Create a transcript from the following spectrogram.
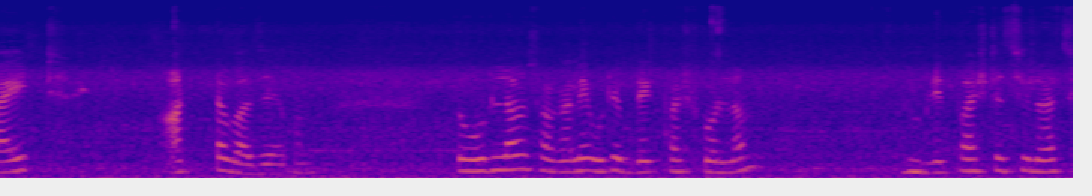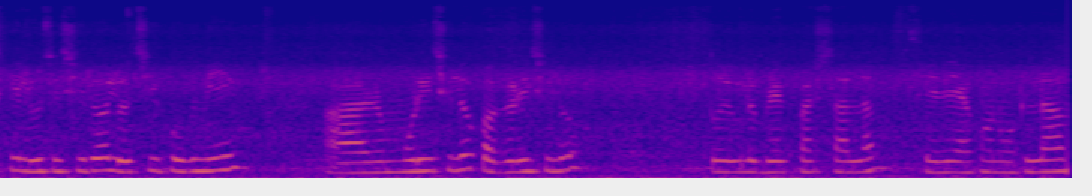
রাইট আটটা বাজে এখন। তো উঠলাম সকালে, উঠে ব্রেকফাস্ট করলাম। ব্রেকফাস্টে ছিল আজকে লুচি ছিল, লুচি, ঘুগনি আর মুড়ি ছিল পকড়ি ছিল। তো এগুলো ব্রেকফাস্ট সারলাম। সেরে এখন উঠলাম।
